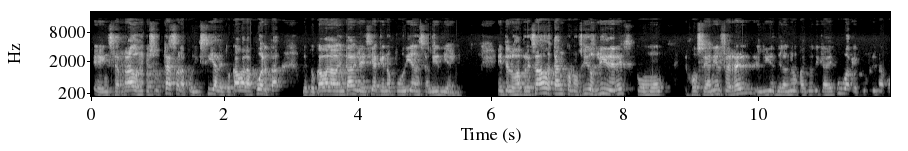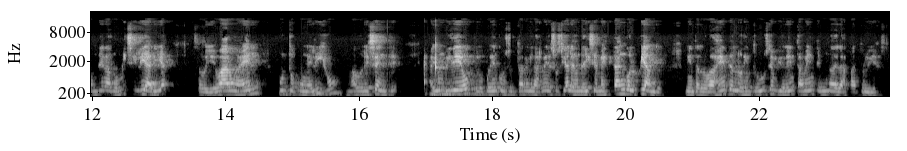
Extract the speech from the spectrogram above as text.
encerrados en sus casas, la policía le tocaba la puerta, le tocaba la ventana y le decía que no podían salir de ahí. Entre los apresados están conocidos líderes como José Daniel Ferrer, el líder de la Unión Patriótica de Cuba, que cumple una condena domiciliaria. Se lo llevaron a él junto con el hijo, un adolescente. Hay un video que lo pueden consultar en las redes sociales donde dice, me están golpeando, mientras los agentes los introducen violentamente en una de las patrullas.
